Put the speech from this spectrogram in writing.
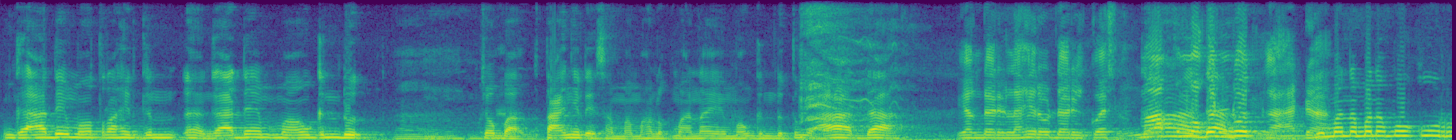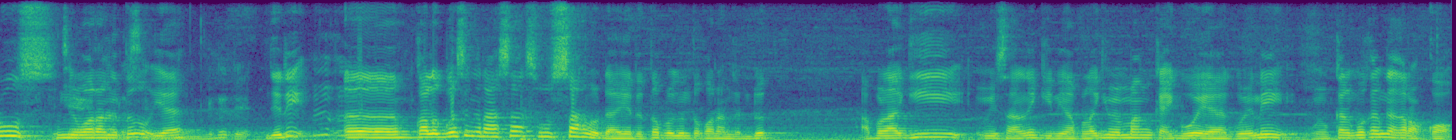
nggak ada yang mau terakhir eh, nggak ada yang mau gendut Hmm. coba tanya deh sama makhluk mana yang mau gendut tuh nggak ada Yang dari lahir udah request, Nggak "Ma aku mau gendut." Nggak ada. Di mana-mana mau kurus ini orang itu ya. Jadi eh, kalau gue sih ngerasa susah loh diet itu apalagi untuk orang gendut. Apalagi misalnya gini, apalagi memang kayak gue ya, gue ini kan gue kan nggak ngerokok.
